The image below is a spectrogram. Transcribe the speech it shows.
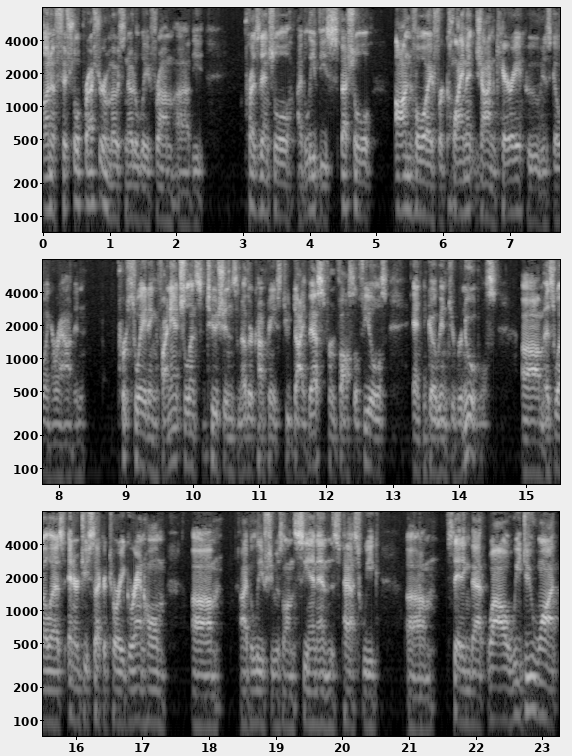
unofficial pressure, most notably from uh, the presidential, I believe, the special envoy for climate, John Kerry, who is going around and persuading financial institutions and other companies to divest from fossil fuels and go into renewables, um, as well as Energy Secretary Granholm. Um, I believe she was on CNN this past week, um, stating that while we do want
